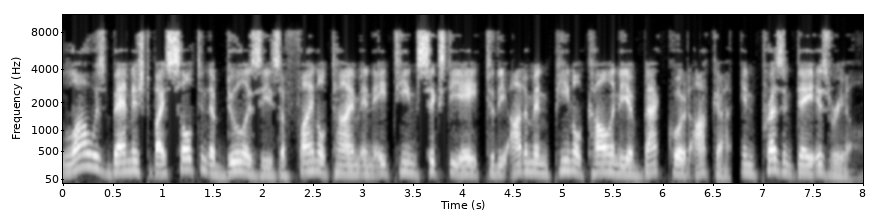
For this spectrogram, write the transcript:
Law was banished by Sultan Abdulaziz a final time in 1868 to the Ottoman penal colony of Akka, in present-day Israel.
